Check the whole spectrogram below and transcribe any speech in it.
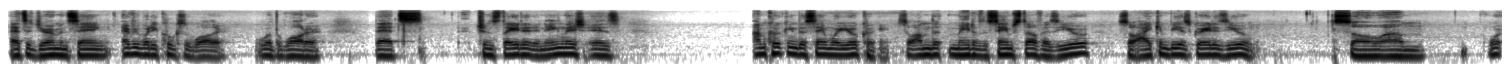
That's a German saying. Everybody cooks with water. With water. That's translated in English is I'm cooking the same way you're cooking. So I'm the, made of the same stuff as you. So I can be as great as you. So um, we're,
